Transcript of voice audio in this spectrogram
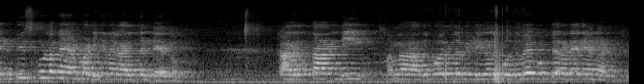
എൽ പി സ്കൂളിലൊക്കെ ഞാൻ പഠിക്കുന്ന കാലത്ത് ഉണ്ടായിരുന്നു കറുത്താണ്ടി എന്നുള്ള അതുപോലുള്ള വിളികൾ പൊതുവെ കുട്ടികളുടെ ഞാൻ കണ്ടിട്ടുണ്ട്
